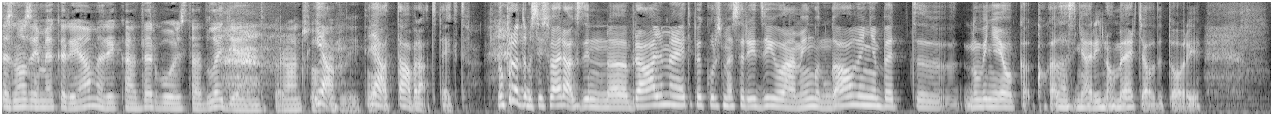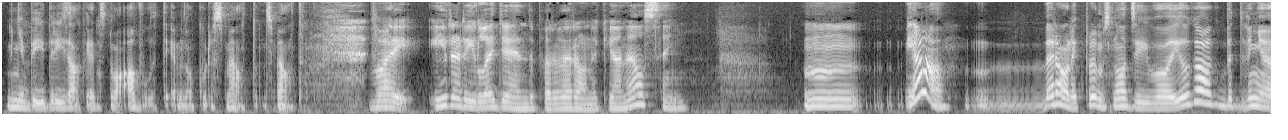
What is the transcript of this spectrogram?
Tas nozīmē, ka arī Amerikā darbojas tāda leģenda par Anšelu Latviju. Jā, tā varētu teikt. Nu, protams, visvairāk zina brāļa meita, pie kuras mēs arī dzīvojam, Inga un Galviņa, bet nu, viņa jau kaut kādā ziņā arī nav mērķa auditorija. Viņa bija drīzāk viens no avotiem, no kuras smelt un smelt. Vai ir arī leģenda par Veroniku Janelsiņu? Mm, jā, Veronika, protams, nodzīvo ilgāk, bet viņa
